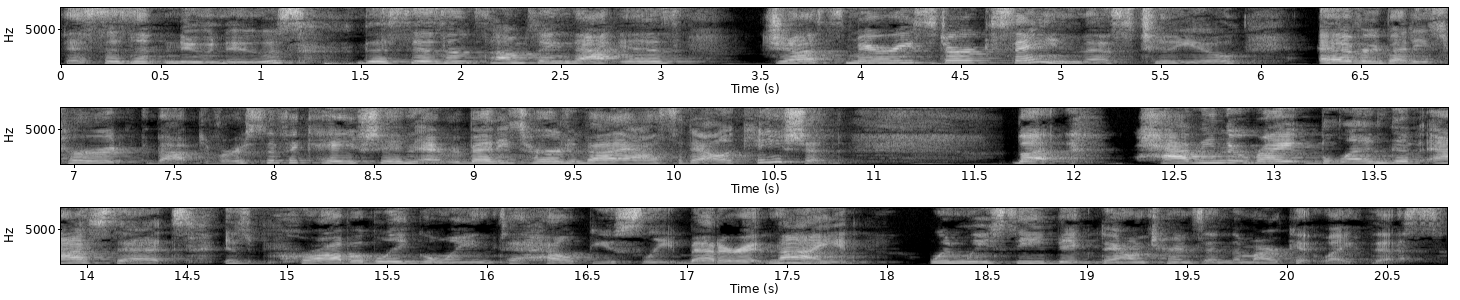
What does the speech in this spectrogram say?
This isn't new news. This isn't something that is just Mary Stirk saying this to you. Everybody's heard about diversification. Everybody's heard about asset allocation. But having the right blend of assets is probably going to help you sleep better at night when we see big downturns in the market like this.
